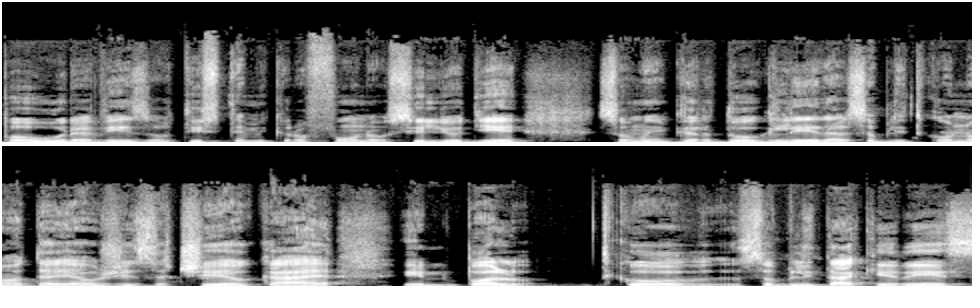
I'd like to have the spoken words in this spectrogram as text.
pol ure vezal tiste mikrofone. Vsi ljudje so me grdo gledali, so bili tako, no, da je že začel, kaj je. In pol. Tako so bili taki res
